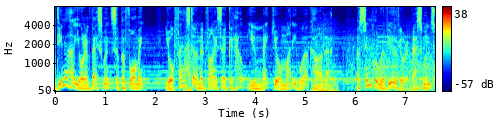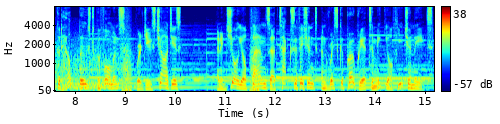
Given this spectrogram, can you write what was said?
Do you know how your investments are performing? Your Fairstone advisor could help you make your money work harder. A simple review of your investments could help boost performance, reduce charges, and ensure your plans are tax efficient and risk appropriate to meet your future needs.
